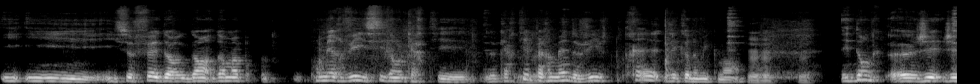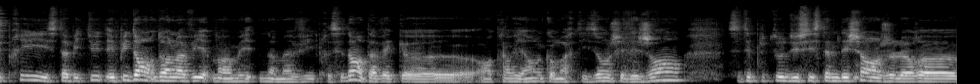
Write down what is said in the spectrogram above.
il, il, se fait dans, dans, dans, ma première vie ici dans le quartier. Le quartier mhm. permet de vivre très économiquement. Mhm, mhm. Et donc, j'ai pris cette habitude. Et puis, dans, dans, la vie, dans ma vie précédente, avec, en travaillant comme artisan chez des gens, c'était plutôt du système d'échange. Leur, euh,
